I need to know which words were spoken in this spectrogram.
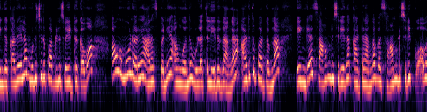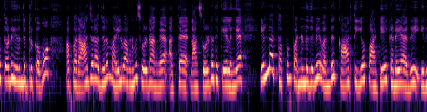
எங்கள் கதையெல்லாம் முடிச்சிருப்போம் அப்படின்னு சொல்லிட்டு இருக்கவும் அவங்க மூணு வரையும் அரெஸ்ட் பண்ணி அவங்க வந்து உள்ளத்தில் இருந்தாங்க. அடுத்து பார்த்தோம்னா இங்கே சாமுண்டிஸ்ரீ தான் காட்டுறாங்க. பஸ் சாமுண்டிஸ்ரீ கோபத்தோடு இருந்துட்டு இருக்கவும் அப்போ ராஜராஜனும் மயில்வாகனமும் சொல்கிறாங்க அத்தை நான் சொல்கிறத கேளுங்க. எல்லா தப்பும் பண்ணினதுமே வந்து கார்த்தியோ பாட்டியோ கிடையாது. இது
